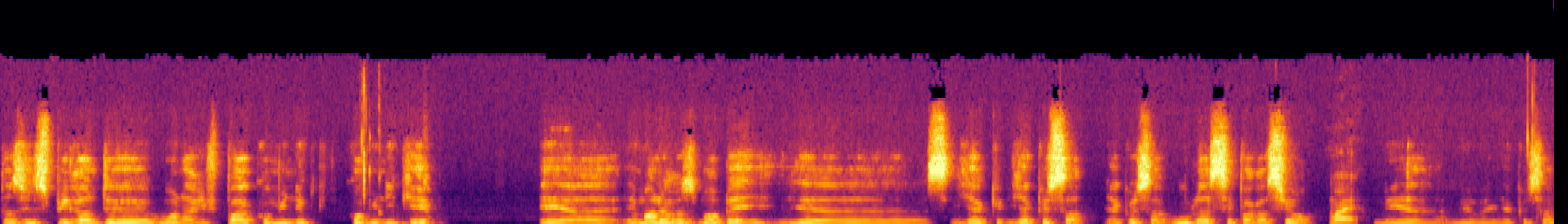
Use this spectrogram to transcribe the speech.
dans une spirale de, où on n'arrive pas à communiquer. Et, euh, et malheureusement, ben, euh, il n'y a, que, y a que ça, il y a que ça, ou la séparation. Ouais. Mais euh, il ouais, n'y a que ça.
